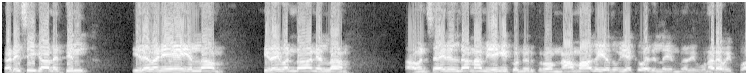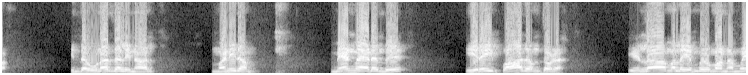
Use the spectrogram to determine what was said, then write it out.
கடைசி காலத்தில் இறைவனே எல்லாம் இறைவன்தான் எல்லாம் அவன் செயலில் தான் நாம் இயங்கிக் கொண்டிருக்கிறோம். நாம எதுவும் இயக்குவதில்லை என்பதை உணர வைப்பான். இந்த உணர்தலினால் மனிதம் மேன்மையடைந்து இறை பாதம் தொழ எல்லாமல்ல எம்பெருமான் நம்மை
